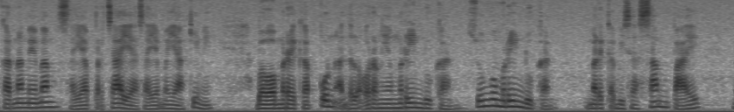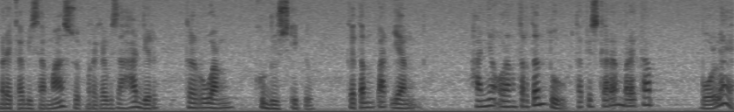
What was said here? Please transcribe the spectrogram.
Karena memang saya percaya, saya meyakini bahwa mereka pun adalah orang yang merindukan, sungguh merindukan. Mereka bisa sampai, mereka bisa masuk, mereka bisa hadir ke ruang kudus itu, ke tempat yang hanya orang tertentu, tapi sekarang mereka boleh,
